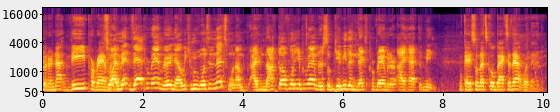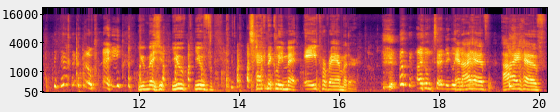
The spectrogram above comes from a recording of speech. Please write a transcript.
Parameter, not the parameter. So I met that parameter, and now we can move on to the next one. I'm I've knocked off one of your parameters, so give me the next parameter I have to meet. Okay, so let's go back to that one then. okay. You made you you've technically met a parameter, I am technically. and I have I have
